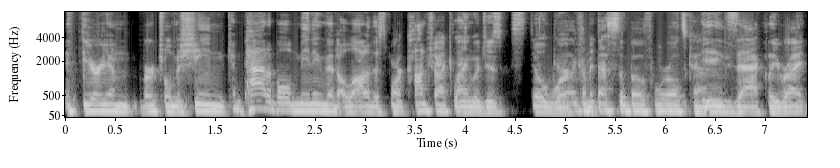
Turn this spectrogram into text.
Ethereum virtual machine compatible, meaning that a lot of the smart contract languages still work. Like from a it. best of both worlds kind of. Exactly right.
